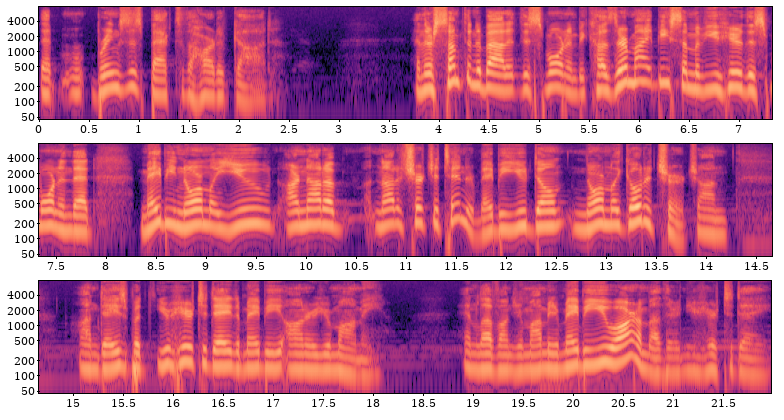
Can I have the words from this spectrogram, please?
that brings us back to the heart of God. And there's something about it this morning because there might be some of you here this morning that maybe normally you are not a not a church attender. Maybe you don't normally go to church on on days, but you're here today to maybe honor your mommy and love on your mommy. Or maybe you are a mother and you're here today.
